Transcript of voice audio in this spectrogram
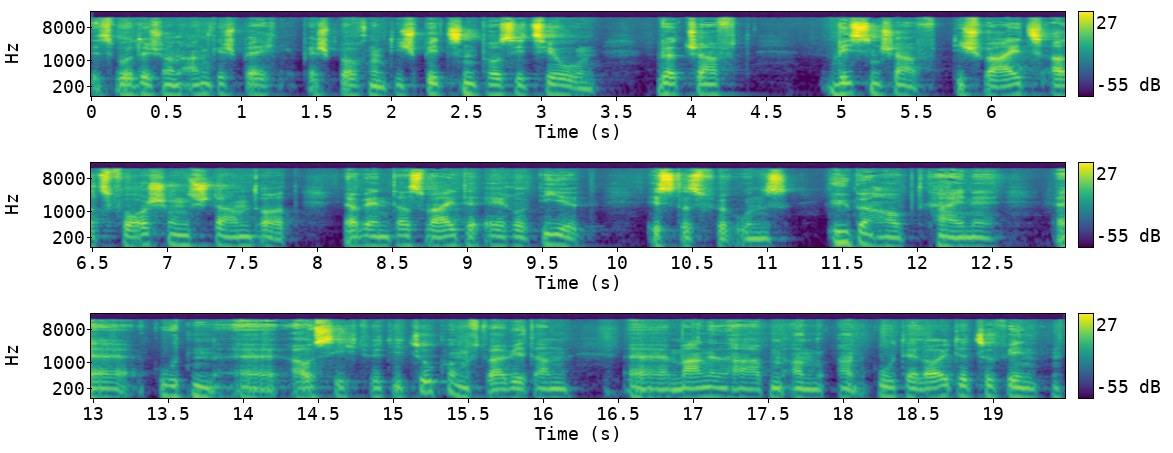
Es wurde schon angesprochen, die Spitzenposition, Wirtschaft, Wissenschaft, die Schweiz als Forschungsstandort, ja, wenn das weiter erodiert, ist das für uns überhaupt keine äh, guten äh, Aussicht für die Zukunft, weil wir dann äh, Mangel haben, an, an gute Leute zu finden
